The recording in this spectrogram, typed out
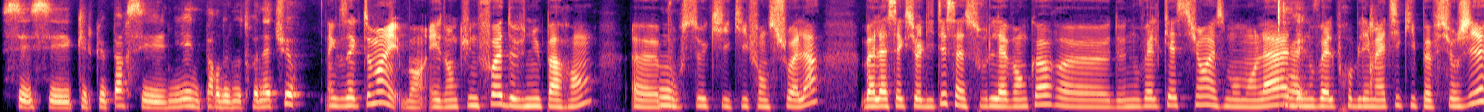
c'est quelque part, c'est nier une part de notre nature. Exactement. Et bon, et donc une fois devenus parents, euh, mm. pour ceux qui, qui font ce choix-là, bah, la sexualité, ça soulève encore euh, de nouvelles questions à ce moment-là, des nouvelles problématiques qui peuvent surgir.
